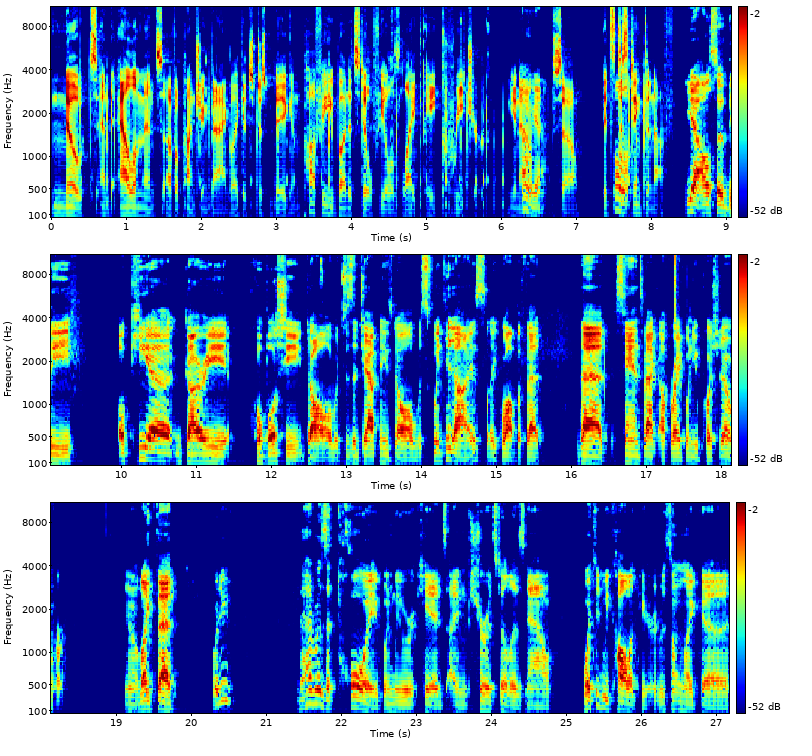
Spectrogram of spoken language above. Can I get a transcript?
notes and elements of a punching bag. Like it's just big and puffy, but it still feels like a creature. You know. Oh, yeah. So it's Well, distinct enough. Yeah, also the Okiagari Koboshi doll, which is a Japanese doll with squinted eyes, like Wobbuffet, that stands back upright when you push it over. You know, like that. What do you. That was a toy when we were kids. I'm sure it still is now. What did we call it here? It was something like. Uh,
